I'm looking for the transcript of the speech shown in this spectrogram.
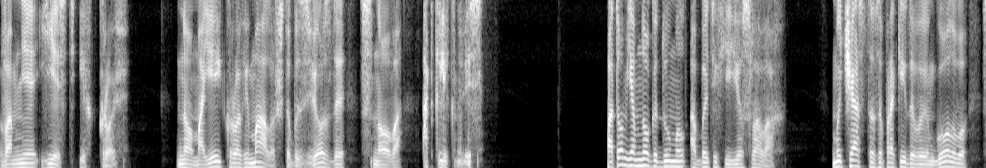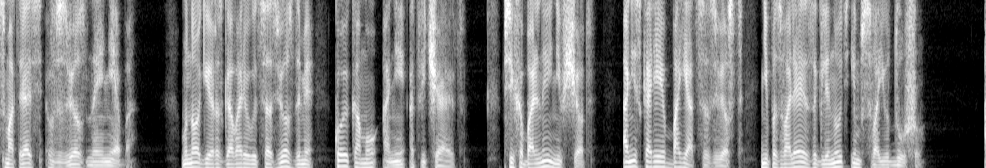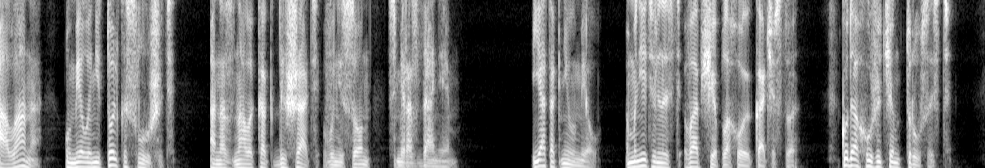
Во мне есть их кровь. Но моей крови мало, чтобы звезды снова откликнулись. Потом я много думал об этих ее словах. Мы часто запрокидываем голову, смотрясь в звездное небо. Многие разговаривают со звездами, кое-кому они отвечают. Психобольные не в счет. Они скорее боятся звезд, не позволяя заглянуть им в свою душу. Алана умела не только слушать, она знала, как дышать в унисон с мирозданием. Я так не умел. Мнительность вообще плохое качество. Куда хуже, чем трусость.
